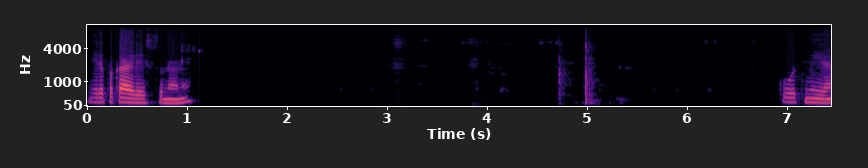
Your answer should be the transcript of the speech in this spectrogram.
మిరపకాయలు వేస్తున్నాను కొత్తిమీర.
